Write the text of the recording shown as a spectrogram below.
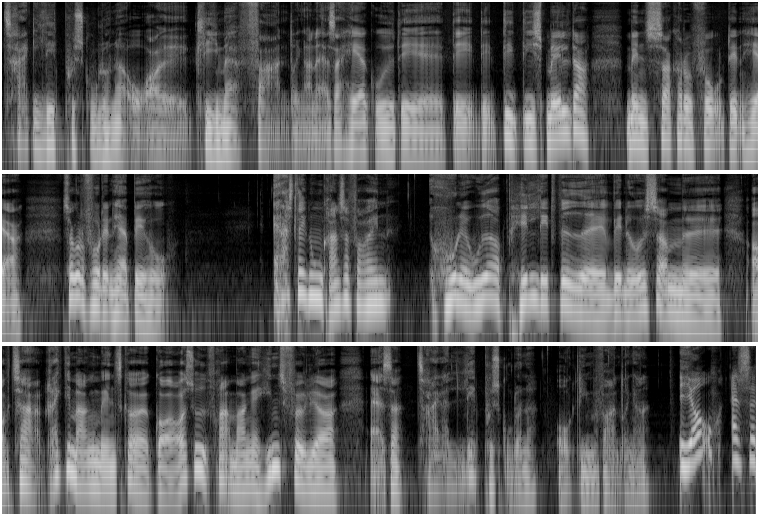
trække lidt på skuldrene over øh, klimaforandringerne. Altså herregud, det, øh, det, det, de, de smelter, men så kan du få den her, så kan du få den her BH. Er der slet ikke nogen grænser for hende? hun er ude og pille lidt ved, øh, ved noget, som øh, optager rigtig mange mennesker, og går også ud fra mange af hendes følgere, altså trækker lidt på skuldrene over klimaforandringerne. Jo, altså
